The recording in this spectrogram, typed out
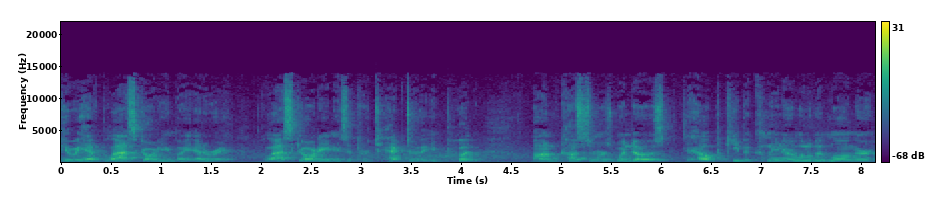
Here we have Glass Guardian by Ettore. Glass Guardian is a protector that you put on customers' windows to help keep it cleaner a little bit longer,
